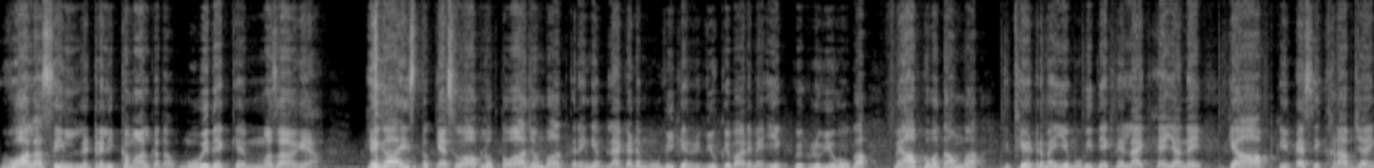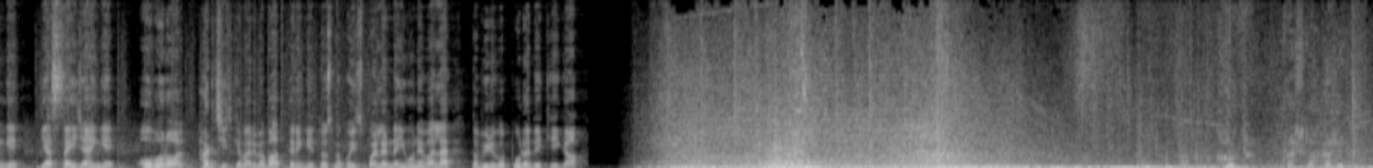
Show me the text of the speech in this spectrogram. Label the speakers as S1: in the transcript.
S1: वाला scene literally कमाल का था। मूवी देख के मज़ा आ गया। हे hey गाइस तो कैसे हो आप लोग? तो आज हम बात करेंगे ब्लैक एडम मूवी के रिव्यू के बारे में। एक क्विक रिव्यू होगा। मैं आपको बताऊँगा कि थिएटर में ये मूवी देखने लायक है या नहीं। क्या आपके पैसे खराब जाएँगे या सही जाएँगे? ओवरऑल हर चीज़ के बारे में बात करेंगे। तो इसमें कोई स्पॉयलर नहीं होने वाला है तो वीडियो को पूरा देखिएगा।
S2: फैसला कर लो।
